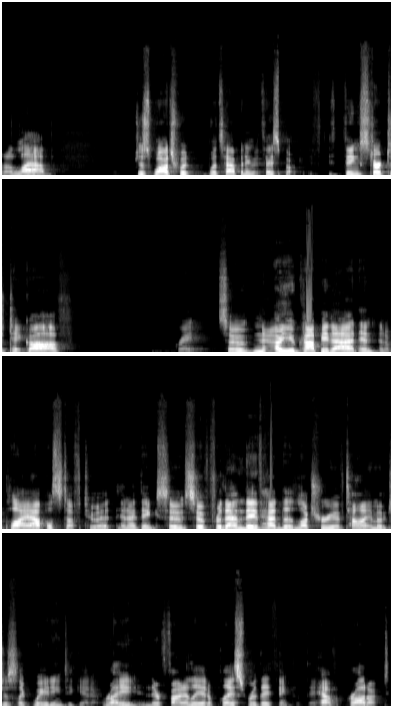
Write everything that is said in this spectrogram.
in a lab. Just watch what what's happening with Facebook. If things start to take off, so now you copy that and, and, apply Apple stuff to it. And I think so. So for them, they've had the luxury of time of just like waiting to get it right, and they're finally at a place where they think that they have a product.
